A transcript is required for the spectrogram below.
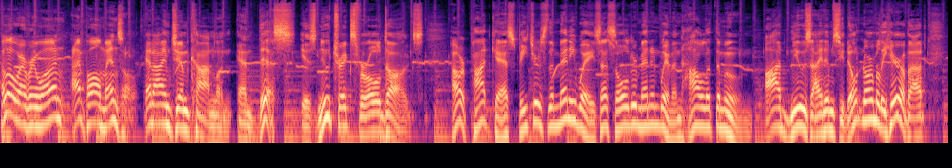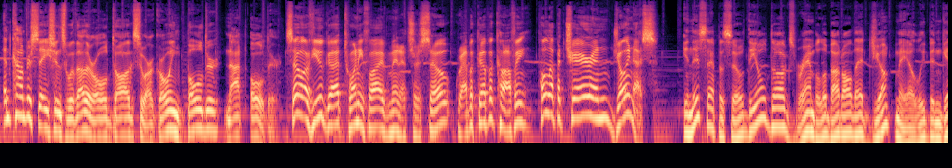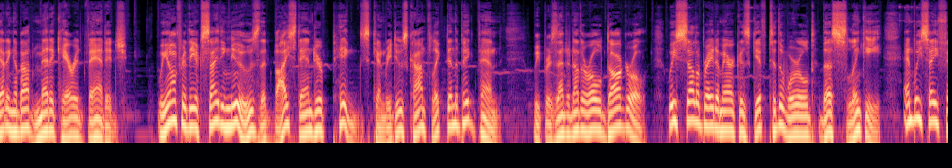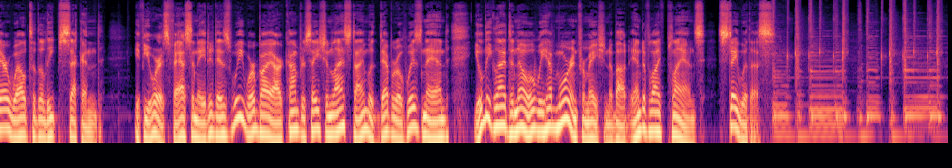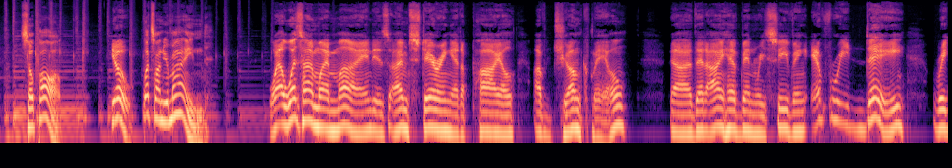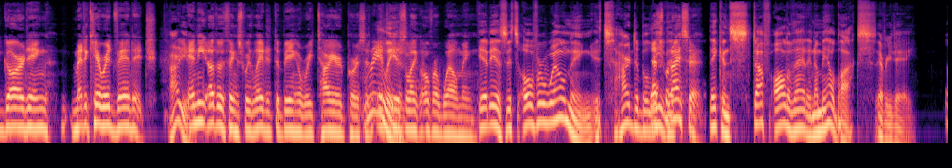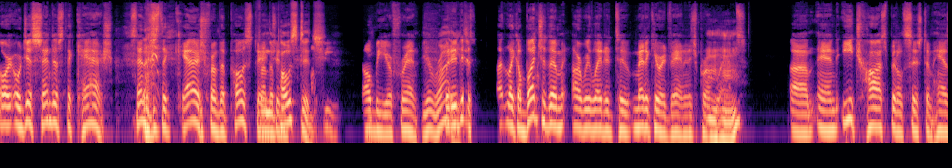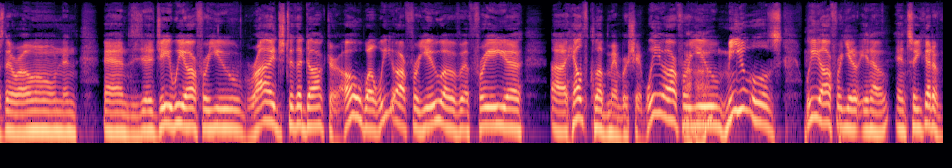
Hello, everyone. I'm Paul Menzel. And I'm Jim Conlon, and this is New Tricks for Old Dogs. Our podcast features the many ways us older men and women howl at the moon, odd news items you don't normally hear about, and conversations with other old dogs who are growing bolder, not older. So if you've got 25 minutes or so, grab a cup of coffee, pull up a chair, and join us. In this episode, the old dogs ramble about all that junk mail we've been getting about Medicare Advantage. We offer the exciting news that bystander pigs can reduce conflict in the pig pen. We present another old doggerel. We celebrate America's gift to the world, the slinky, and we say farewell to the leap second. If you were as fascinated as we were by our conversation last time with Deborah Wisnand, you'll be glad to know we have more information about end of life plans. Stay with us. So, Paul. Yo. What's on your mind? Well, what's on my mind is I'm staring at a pile of junk mail uh, that I have been receiving every day regarding Medicare Advantage. Are you? Any other things related to being a retired person? Really? It is like overwhelming. It is. It's overwhelming. It's hard to believe. That's what that I said. They can stuff all of that in a mailbox every day. Or, or just send us the cash. Send us the cash from the postage. From the postage. I'll be, I'll be your friend. You're right. But it is like a bunch of them are related to Medicare Advantage programs. Mm-hmm. Um, and each hospital system has their own and and uh, gee we offer you rides to the doctor. Oh well we offer you a, a free uh, uh, health club membership. We offer uh-huh. you meals. We offer you you know and so you got to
